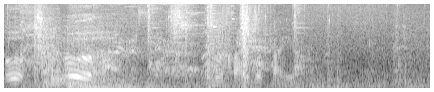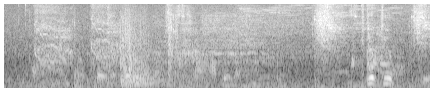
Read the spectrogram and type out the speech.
เออเออเปิดไฟเปิดไฟอะจบเลยชาร์จเลยทึบทึบเย่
